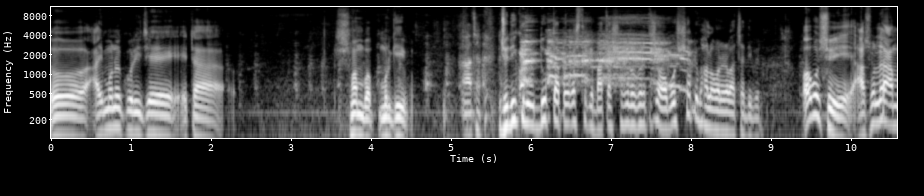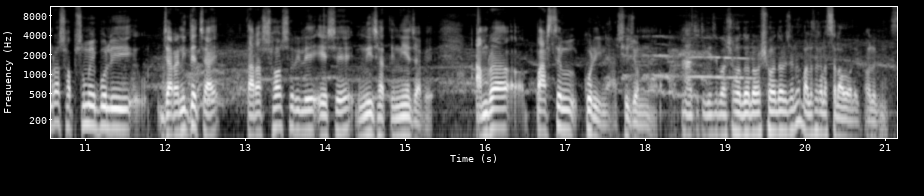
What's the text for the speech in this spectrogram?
তো আমি মনে করি যে এটা সম্ভব মুরগি আচ্ছা যদি কোনো উদ্যোক্তা আপনার কাছ থেকে বাচ্চা সংগ্রহ করতে চায় অবশ্যই আপনি ভালো মানের বাচ্চা দিবেন। অবশ্যই আসলে আমরা সবসময় বলি যারা নিতে চায় তারা সশরীরে এসে নিজ হাতে নিয়ে যাবে। আমরা পার্সেল করি না সেজন্য। আচ্ছা ঠিক আছে বা সময় দেওয়ার জন্য। ভালো থাকেন আসসালামু আলাইকুম। ওয়ালাইকুম আসসালাম।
